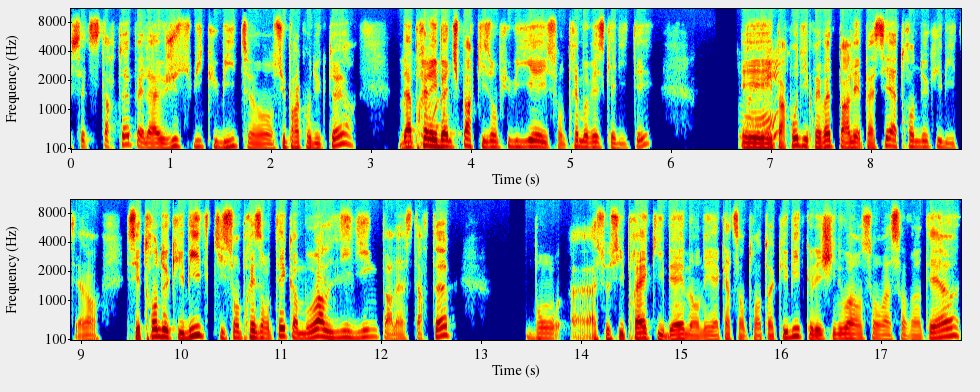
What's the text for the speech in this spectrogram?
cette startup, elle a juste 8 qubits en supraconducteur. D'après les benchmarks qu'ils ont publiés, ils sont de très mauvaise qualité. Et par contre, ils prévoient de parler, passer à 32 qubits. Alors, ces 32 qubits qui sont présentés comme world leading par la startup, bon, à ceci près qu'IBM en est à 431 qubits, que les Chinois en sont à 121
